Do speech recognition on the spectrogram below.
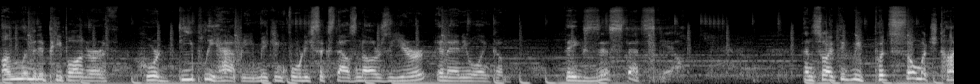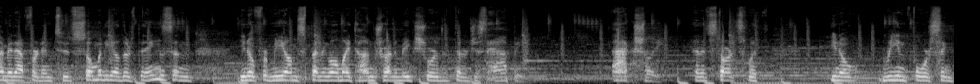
unlimited people on earth who are deeply happy making $46,000 a year in annual income. They exist at scale. And so I think we've put so much time and effort into so many other things and you know, for me, I'm spending all my time trying to make sure that they're just happy, actually. And it starts with, you know, reinforcing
